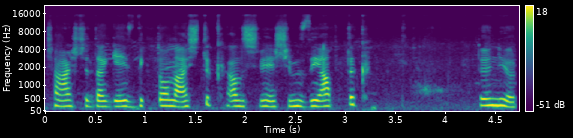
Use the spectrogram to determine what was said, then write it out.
Çarşıda gezdik, dolaştık, alışverişimizi yaptık. Dönüyoruz.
